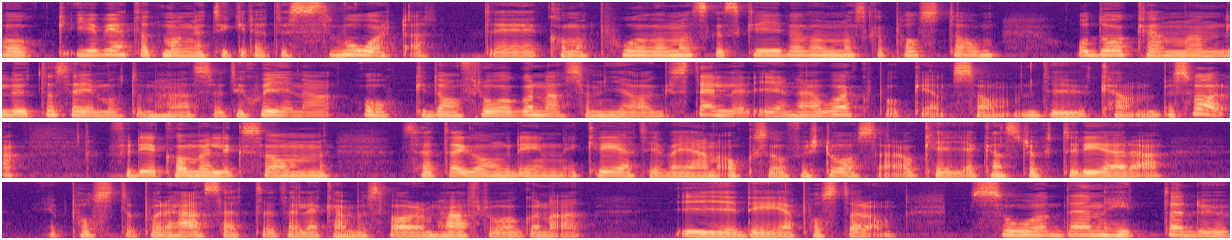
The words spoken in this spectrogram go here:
Och jag vet att många tycker att det är svårt att eh, komma på vad man ska skriva, vad man ska posta om. Och då kan man luta sig mot de här strategierna och de frågorna som jag ställer i den här workbooken som du kan besvara. För det kommer liksom sätta igång din kreativa hjärna också och förstå så här, okej, okay, jag kan strukturera eh, poster på det här sättet eller jag kan besvara de här frågorna i det jag postar om. Så den hittar du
